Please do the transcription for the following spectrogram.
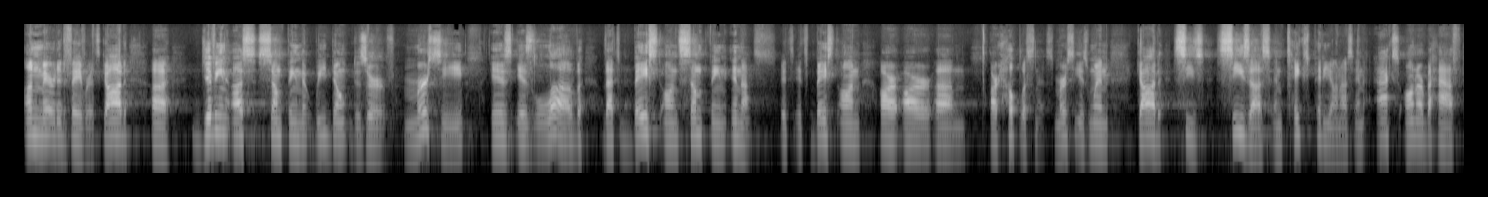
unmerited favor, it's God uh, giving us something that we don't deserve. Mercy is, is love that's based on something in us, it's, it's based on our, our, um, our helplessness. Mercy is when God sees, sees us and takes pity on us and acts on our behalf,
